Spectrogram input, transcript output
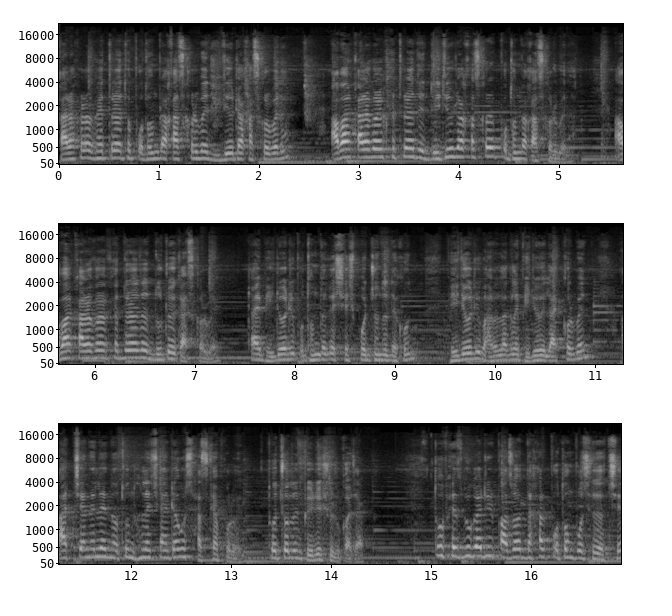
কারও কারও ক্ষেত্রে হয়তো প্রথমটা কাজ করবে, দ্বিতীয়টা কাজ করবে না। আবার কারও কারও ক্ষেত্রে হয়তো দ্বিতীয়টা কাজ করবে প্রথমটা কাজ করবে না। আবার কারও কারও ক্ষেত্রে হয়তো দুটোই কাজ করবে। তাই ভিডিওটি প্রথম থেকে শেষ পর্যন্ত দেখুন। ভিডিওটি ভালো লাগলে ভিডিও লাইক করবেন আর চ্যানেলে নতুন হলে চ্যানেলটাও সাবস্ক্রাইব করবেন। তো চলুন ভিডিও শুরু করা যাক। তো ফেসবুক আইডির পাসওয়ার্ড দেখার প্রথম প্রসেস হচ্ছে,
